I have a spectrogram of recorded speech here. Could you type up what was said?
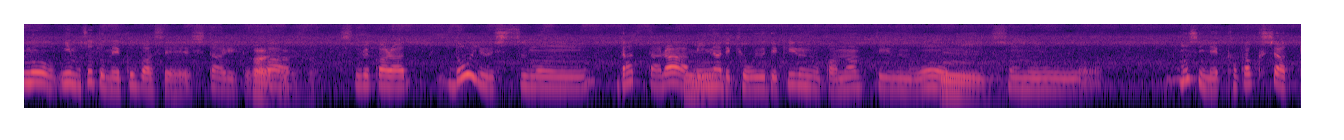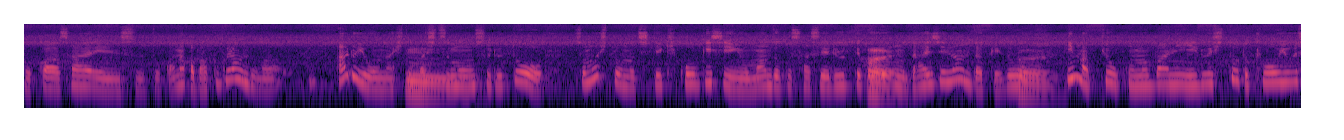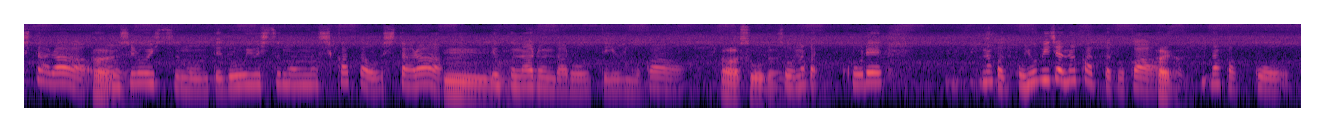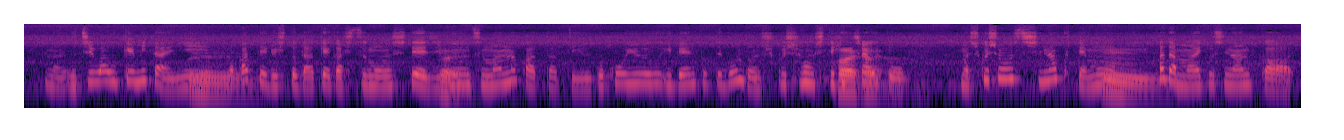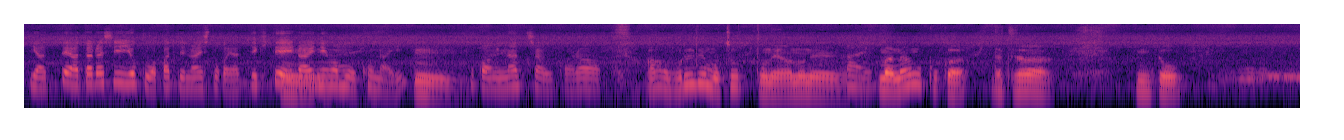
のにもちょっと目配せしたりとか、はいはいはい。それからどういう質問だったらうん。みんなで共有できるのかなっていうのを、うん。そのもしね科学者とかサイエンスとかなんかバックグラウンドがあるような人が質問すると、その人の知的好奇心を満足させるってことも大事なんだけど、はい。今今日この場にいる人と共有したら、い。面白い質問ってどういう質問の仕方をしたらうん。良くなるんだろうっていうのが、あそうだよね。そうなんかこれなんかお呼びじゃなかったとか、はいはい。なんかこうなうちは受けみたいにうん分かってる人だけが質問して自はい。分つまんなかったっていうとこういうイベントってどんどん縮小していっちゃうと、まあ、縮小しなくても、うん。ただ毎年なんかやって新しいよく分かってない人がやってきて、うん。来年はもう来ないうん。とかになっちゃうから、あ俺でもちょっとねあのね、はい。まあ何個かだってさうんと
